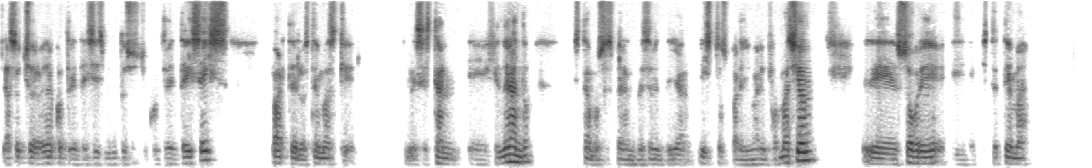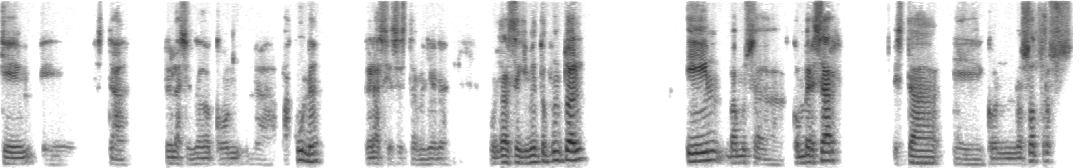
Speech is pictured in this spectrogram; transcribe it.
las 8 de la mañana con 36 minutos, 8 con 36, parte de los temas que les están eh, generando. Estamos esperando precisamente ya listos para llevar información sobre este tema que está relacionado con la vacuna. Gracias esta mañana por dar seguimiento puntual. Y vamos a conversar. Está eh, con nosotros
